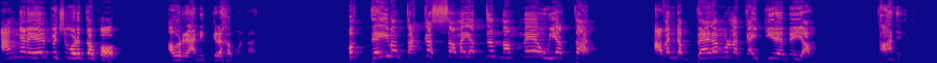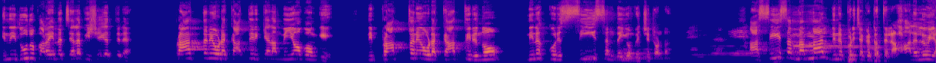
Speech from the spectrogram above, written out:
അങ്ങനെ ഏൽപ്പിച്ചു കൊടുത്തപ്പോ അവിടെ ഒരു അനുഗ്രഹം ഉണ്ടായി. ദൈവം തക്ക സമയത്ത് നമ്മെ ഉയർത്താൻ അവന്റെ ബലമുള്ള കൈക്കീൽ എന്ത് ചെയ്യാ? താണ്ടിരിക്കാം ഇന്ന് ഈ ദൂത് പറയുന്ന ചില വിഷയത്തിന് പ്രാർത്ഥനയോടെ കാത്തിരിക്കാൻ ആ നിയോഗമെങ്കിൽ നീ പ്രാർത്ഥനയോടെ കാത്തിരുന്നോ? നിനക്കൊരു സീസൺ ദൈവം വെച്ചിട്ടുണ്ട്. ആ വന്നാൽ നിന്നെ പിടിച്ച കിട്ടത്തില്ല. ഹലലൂയ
